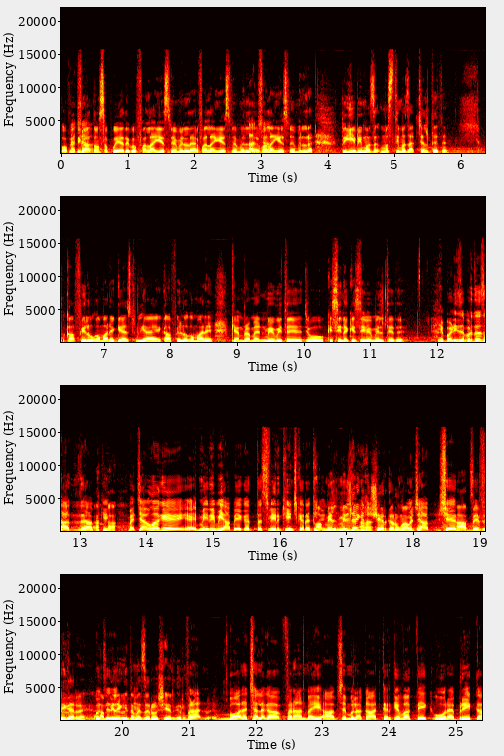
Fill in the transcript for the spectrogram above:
और फिर अच्छा। दिखाता हूँ सबको यार देखो फला ही इसमें मिल रहा है फला ही इसमें मिल रहा है अच्छा। फला ही इसमें मिल रहा है तो ये भी मस्ती मज़ाक चलते थे तो काफ़ी लोग हमारे गेस्ट भी आए काफ़ी लोग हमारे कैमरामैन भी, भी थे जो किसी न किसी में मिलते थे ये बड़ी ज़बरदस्त आदत है आपकी। मैं चाहूँगा कि मेरी भी आप एक तस्वीर खींच के रखें हाँ, मिल, मिल जाएगी तो शेयर हाँ, करूँगा कुछ आप शेयर आप बेफिक्र हैं आप मिलेगी तो मैं ज़रूर शेयर करूँगा। फरहान बहुत अच्छा लगा फरहान भाई आपसे मुलाकात करके। वक्त एक हो रहा है ब्रेक का।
